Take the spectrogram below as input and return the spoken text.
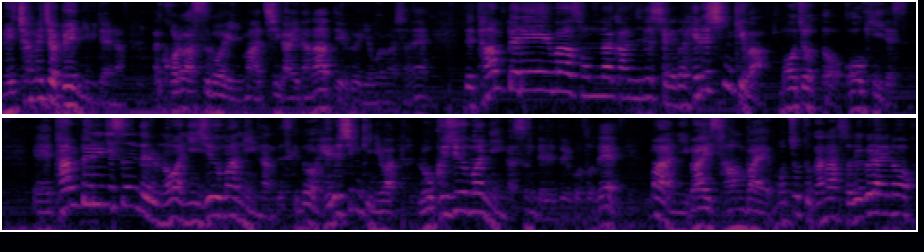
めちゃめちゃ便利みたいな。これはすごいまあ違いだなっていうふうに思いましたね。でタンペレはそんな感じでしたけどヘルシンキはもうちょっと大きいです。えー、タンペレに住んでるのは20万人なんですけどヘルシンキには60万人が住んでるということでまあ2倍3倍もうちょっとかな。それぐらいの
